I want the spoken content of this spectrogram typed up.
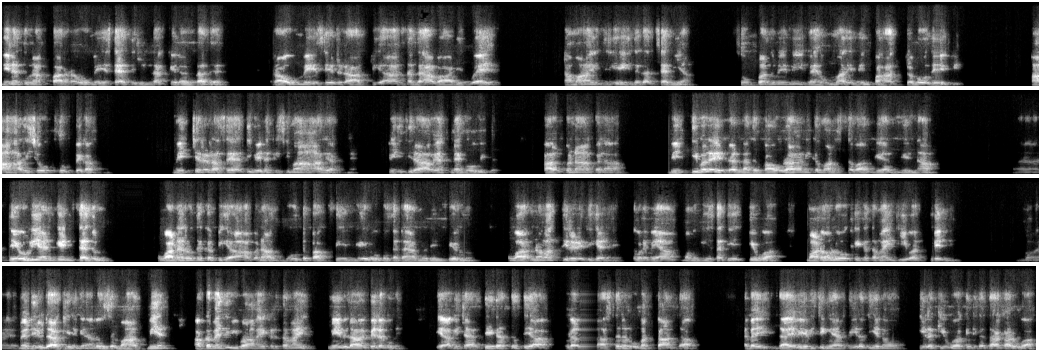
දින තුනක් පරණ වූ මේස ඇතිරිල්ලක් කෙරන ලද රවුම් මේසයට රාත්‍රී ආහාර සඳහා වාඩි වූ ඇය. තමා ඉදිරියේ ඉඳගත් සැමියා සුබ්බඳුනේමි වැහුම් මරිමින් පහත් ප්‍රබෝධයකි. ආ හරි ෂෝක් සුප් එකක්. මෙච්චර රස ඇති වෙන කිසිම ආහාරයක් නැහැ. ප්‍රීතිරාවයක් නැගෝ විට. කල්පනා කළා බිත්තිවල එල්ලන ලද පෞරාණික මනුස්ස වර්ගයන්ගෙන් හා දෙව්ලියන්ගෙන් සැදුණු වනරොදක පියාඹන අద్භූත පක්ෂීන්ගේ රූප සටහන් වලින් පිරුණු වර්ණවත් තිරරෙදි ගැන. ඒකෝනේ මෙයා මම ගිය සතියේ කිව්වා මනෝ ලෝකයක තමයි ජීවත් වෙන්නේ. මැටිල්ඩා කියන කෙනා ලෝසර් මහත්මිය අකමැති විවාහයකට තමයි මේ වෙලාවේ පෙළඹුණේ. එයාගේ චරිතය ගත්තොත් එයා ගොඩක් ලස්සන රූමත් කාන්තාවක්. හැබැයි දෛවයේ විසින් එයාට දීලා තියෙනවා කියලා කිව්වා කෙටි කතා කරුවා.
